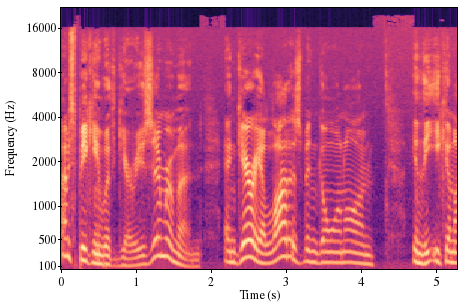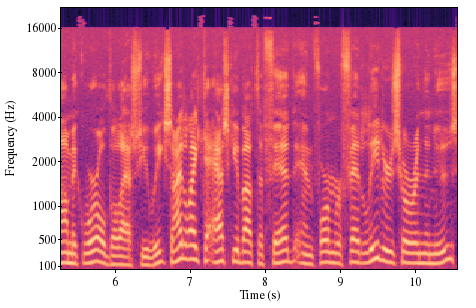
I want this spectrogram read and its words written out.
I'm speaking with Gary Zimmerman. And Gary, a lot has been going on in the economic world the last few weeks. I'd like to ask you about the Fed and former Fed leaders who are in the news,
